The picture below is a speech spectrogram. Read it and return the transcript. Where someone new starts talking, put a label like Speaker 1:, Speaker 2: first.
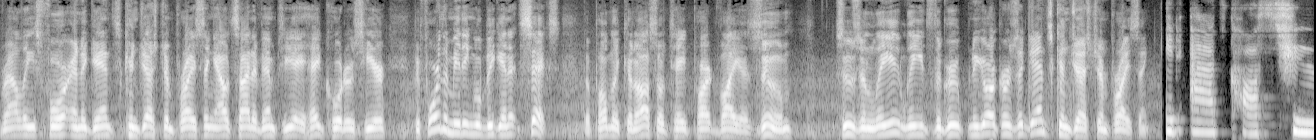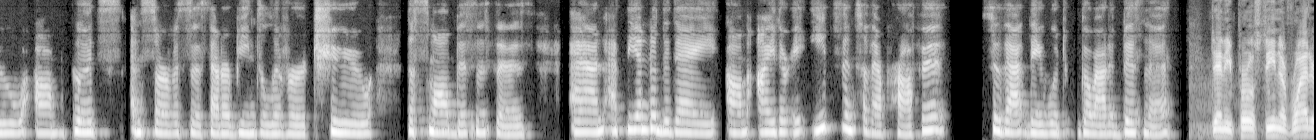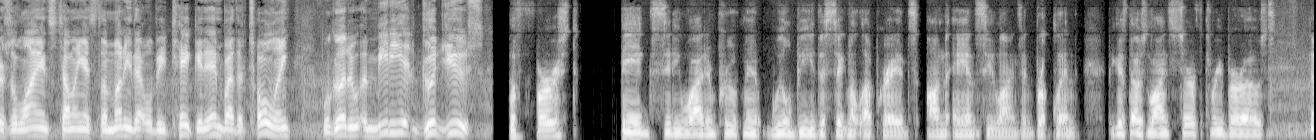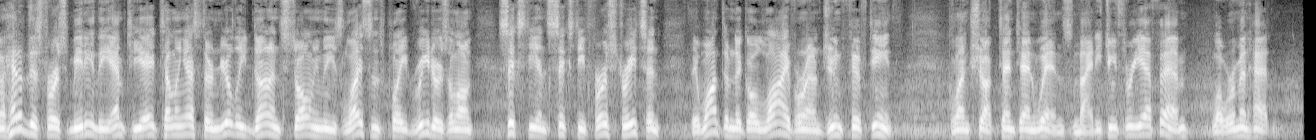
Speaker 1: Rallies for and against congestion pricing outside of MTA headquarters here before the meeting will begin at 6. The public can also take part via Zoom. Susan Lee leads the group New Yorkers Against Congestion Pricing.
Speaker 2: It adds costs to um, goods and services that are being delivered to the small businesses. And at the end of the day, um, either it eats into their profit so that they would go out of business.
Speaker 1: Danny Pearlstein of Riders Alliance telling us the money that will be taken in by the tolling will go to immediate good use.
Speaker 3: The first big citywide improvement will be the signal upgrades on the ANC lines in Brooklyn because those lines serve three boroughs.
Speaker 1: Now, ahead of this first meeting, the MTA telling us they're nearly done installing these license plate readers along 60 and 61st Streets, and they want them to go live around June 15th. Glenn Schuck, 1010 WINS, 92.3 FM, Lower Manhattan.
